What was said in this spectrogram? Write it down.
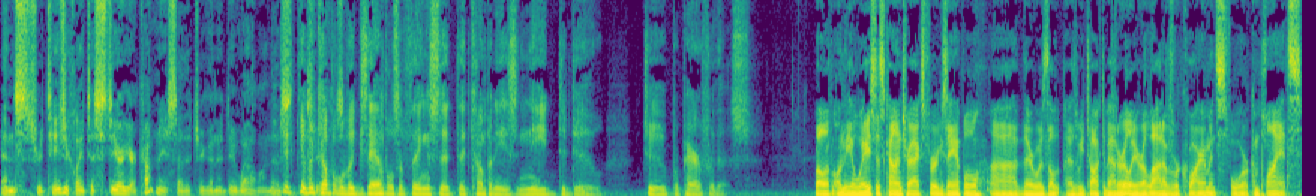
and strategically to steer your company so that you're going to do well on those. Give, give a couple of examples of things that, that companies need to do to prepare for this? Well, on the Oasis contracts, for example, uh, there was, a, as we talked about earlier, a lot of requirements for compliance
